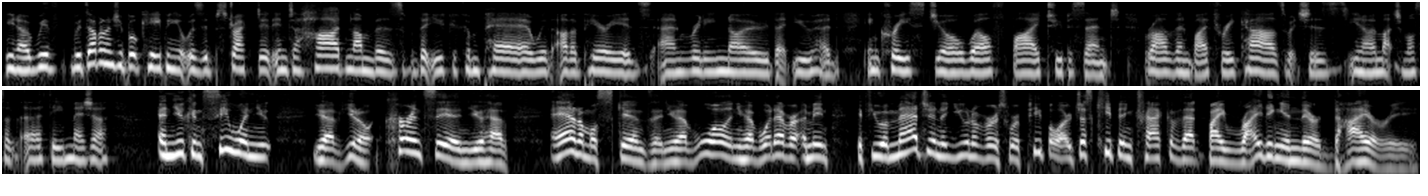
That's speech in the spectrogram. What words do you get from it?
you know, with, with double entry bookkeeping, it was abstracted into hard numbers that you could compare with other periods and really know that you had increased your wealth by 2% rather than by three cars, which is, you know, a much more sort of earthy measure and you can see when you you have you know currency and you have animal skins and you have wool and you have whatever. I mean if you imagine a universe where people are just keeping track of that by writing in their diary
